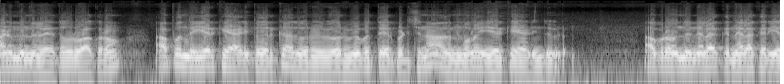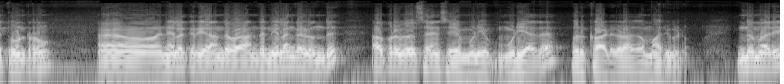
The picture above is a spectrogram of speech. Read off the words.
அணுமின் நிலையத்தை உருவாக்குறோம். அப்போ இந்த இயற்கையை அழிப்பதற்கு அது ஒரு ஒரு விபத்து ஏற்பட்டுச்சுன்னா அதன் மூலம் இயற்கை அழிந்துவிடும். அப்புறம் வந்து நிலக்கு நிலக்கரியை தோன்றும். நிலக்கரி அந்த அந்த நிலங்கள் வந்து அப்புறம் விவசாயம் செய்ய முடிய முடியாத ஒரு காடுகளாக மாறிவிடும். இந்த மாதிரி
